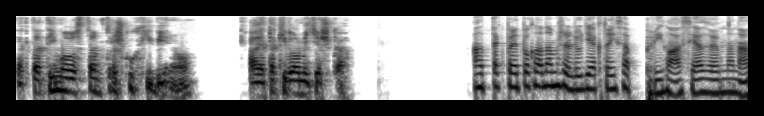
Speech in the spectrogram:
tak ta týmovost tam trošku chybí, no. A je taky velmi těžká. A tak predpokladám, že ľudia, ktorí sa prihlásia zrovna na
